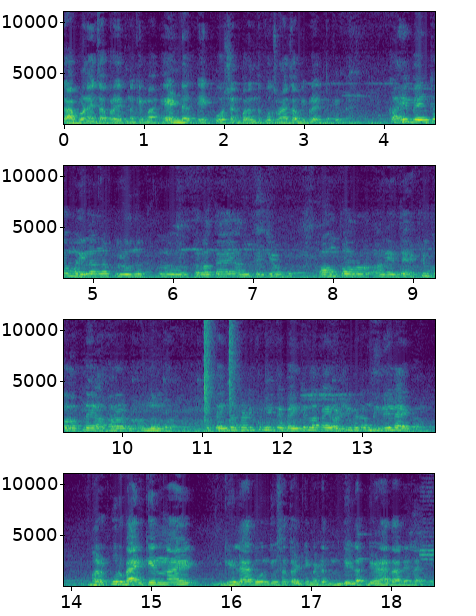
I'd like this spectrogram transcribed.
राबवण्याचा प्रयत्न किंवा एंड एक पोर्शनपर्यंत पोहोचवण्याचा आम्ही प्रयत्न केला आहे. काही बँका महिलांना पिळवणूक करत आहे आणि त्याचे फॉर्म पर आणि ते ऍक्टिव्ह करत नाही आधार नंबर तर त्यांच्यासाठी तुम्ही त्या बँकेला काही अल्टिमेटम दिलेलं आहे का? भरपूर बँकेंना गेल्या दोन दिवसात अल्टिमेटम देण्यात आलेलं आहे.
